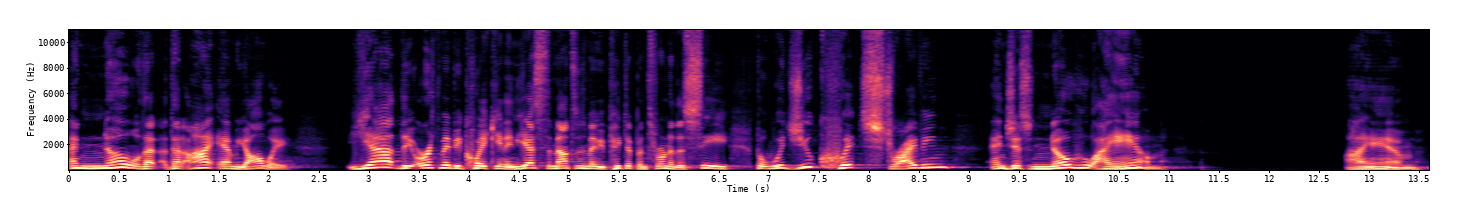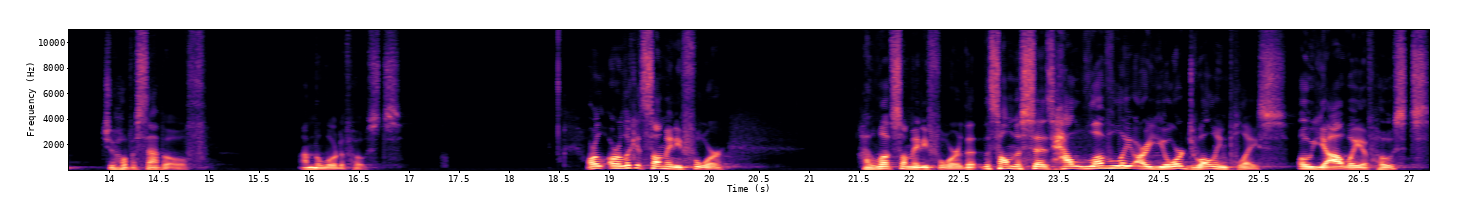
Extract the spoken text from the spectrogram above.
And know that, that I am Yahweh. Yeah, the earth may be quaking, and yes, the mountains may be picked up and thrown into the sea, but would you quit striving and just know who I am? I am Jehovah Sabaoth. I'm the Lord of hosts. Or, or look at Psalm 84. I love Psalm 84. The, the psalmist says, How lovely are your dwelling place, O Yahweh of hosts.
